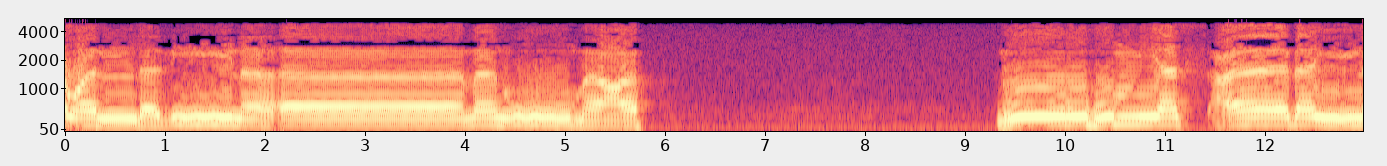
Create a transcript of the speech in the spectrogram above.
والذين نورهم يسعى بين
